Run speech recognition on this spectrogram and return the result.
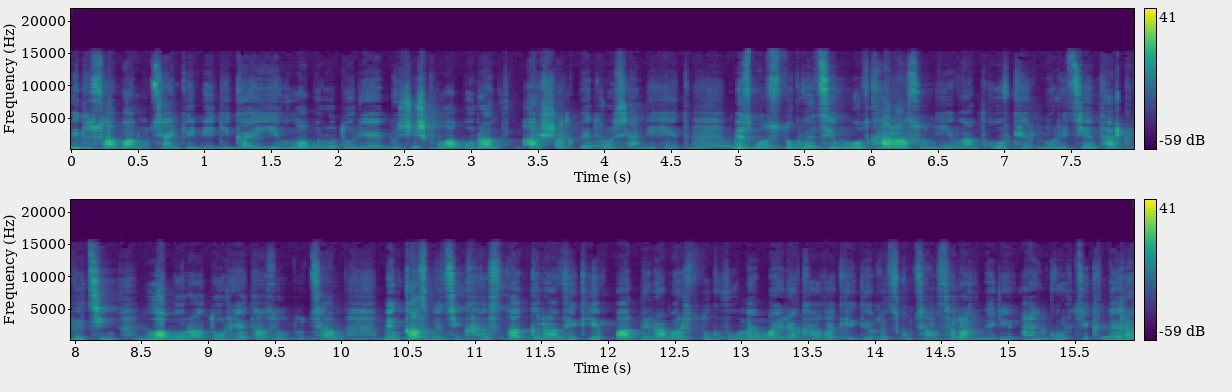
վիրուսաբանության գենետիկայի եւ լաբորատորիայի բժիշկ լաբորանտ Արշակ Պետրոսյանի հետ։ Մեզ մոտ ստուգվեցին մոտ 40 հիվանդ, ովքեր նորից ենթարկվեցին լաբորատոր հետազոտության։ Մենք կազմեցինք հստակ գրաֆիկ եւ բարբերաբար ստուգվում է մայրաքաղաքի գեղեցկության սրահների այն գործիքները,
